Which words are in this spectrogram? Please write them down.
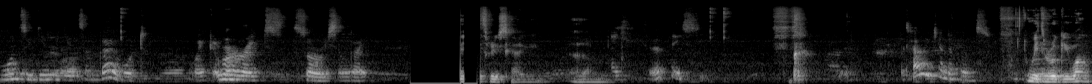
wants a game against some guy, what? Why Kramar writes, sorry, some guy. 3 skying. Um, I that I see. but how we can defense? with Rookie 1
